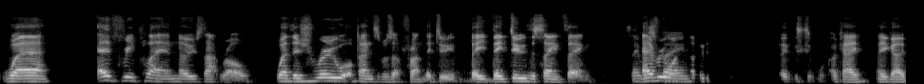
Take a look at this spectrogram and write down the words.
where every player knows that role. Whether Giroud or Benzema's up front, they do they they do the same thing. Same Everyone Spain. knows. Okay, there you go.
